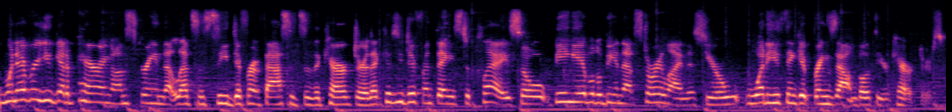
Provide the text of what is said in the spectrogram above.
whenever you get a pairing on screen that lets us see different facets of the character, that gives you different things to play. So being able to be in that storyline this year, what do you think it brings out in both of your characters?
